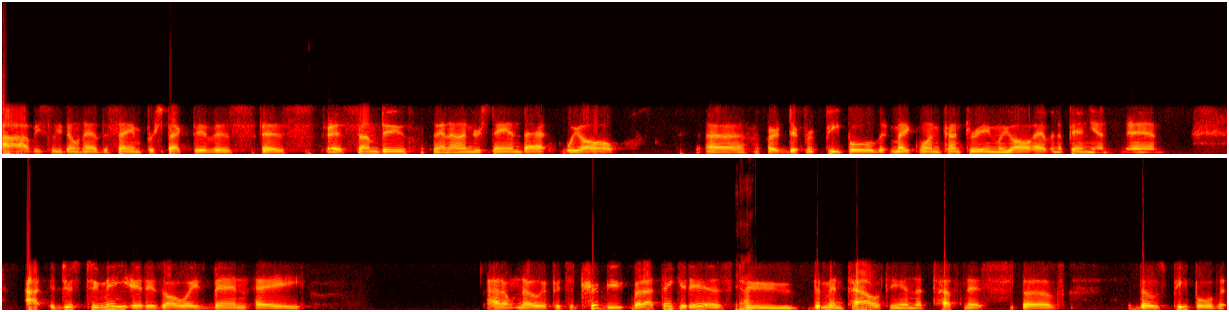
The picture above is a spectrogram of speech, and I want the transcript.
I obviously don't have the same perspective as as as some do, and I understand that we all uh, are different people that make one country, and we all have an opinion, and I, just to me, it has always been a. I don't know if it's a tribute, but I think it is yeah. to the mentality and the toughness of those people that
